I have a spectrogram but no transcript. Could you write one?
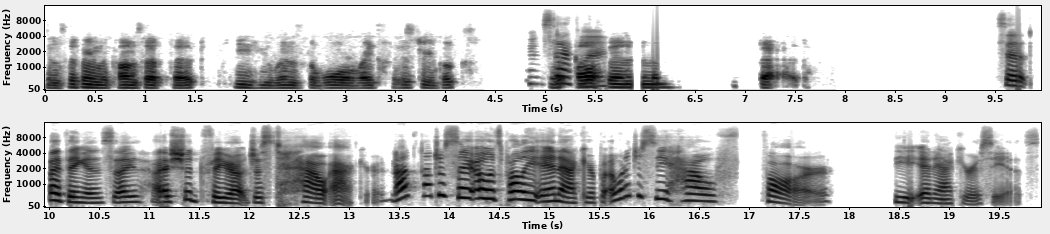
considering the concept that he who wins the war writes the history books, they're often bad. So my thing is, I I should figure out just how accurate. Not not just say, oh, it's probably inaccurate, but I want to just see how far the inaccuracy is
